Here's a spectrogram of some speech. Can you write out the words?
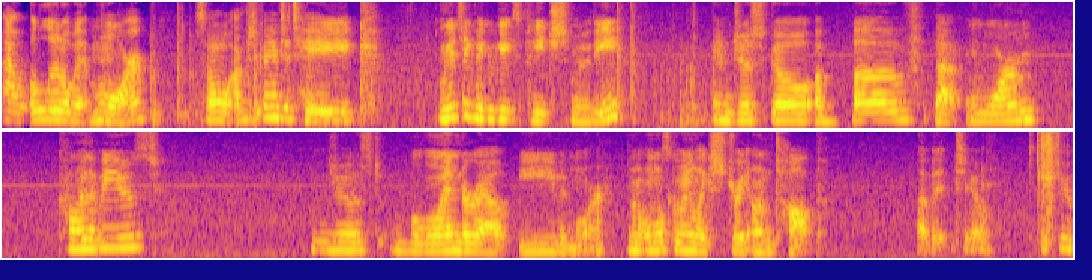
out a little bit more. So I'm just going to take. I'm going to take Makeup Geek's Peach Smoothie and just go above that warm color that we used. Just blend her out even more. And I'm almost going like straight on top of it too. Just do your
